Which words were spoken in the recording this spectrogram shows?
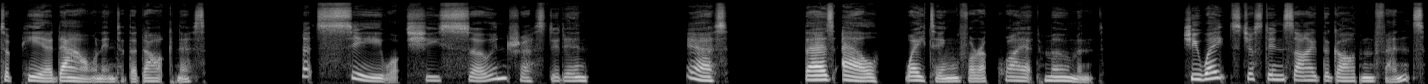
to peer down into the darkness. Let's see what she's so interested in. Yes, there's Elle waiting for a quiet moment. She waits just inside the garden fence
